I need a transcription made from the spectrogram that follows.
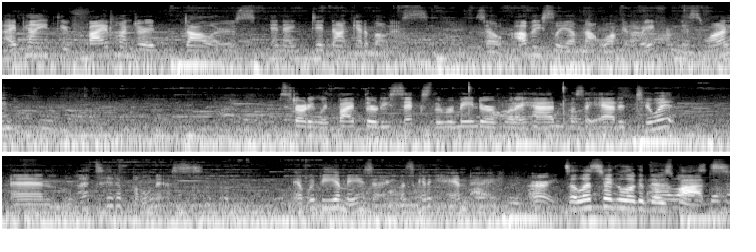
I paid through $500 and I did not get a bonus. So obviously I'm not walking away from this one. Starting with 536, the remainder of what I had plus I added to it. And let's hit a bonus. It would be amazing. Let's get a hand pay. All right, so let's take a look at those pots.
